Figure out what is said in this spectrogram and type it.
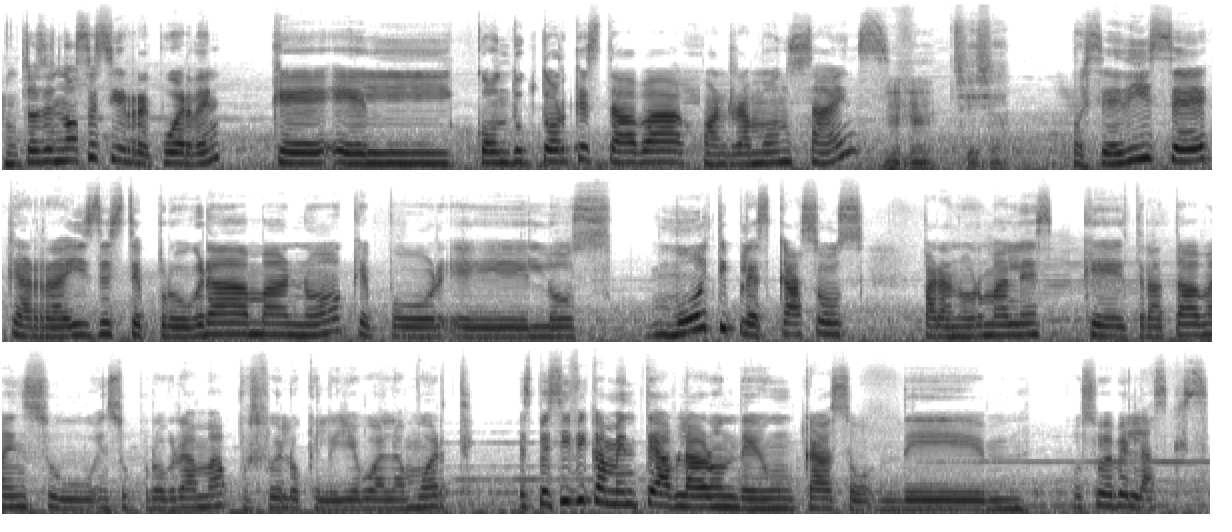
Entonces no sé si recuerden que el conductor que estaba, Juan Ramón Sainz, Sí, sí. pues se dice que a raíz de este programa, ¿no? Que por eh, los múltiples casos paranormales que trataba en su, en su programa, pues fue lo que le llevó a la muerte. Específicamente hablaron de un caso de mm, Josué Velázquez,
